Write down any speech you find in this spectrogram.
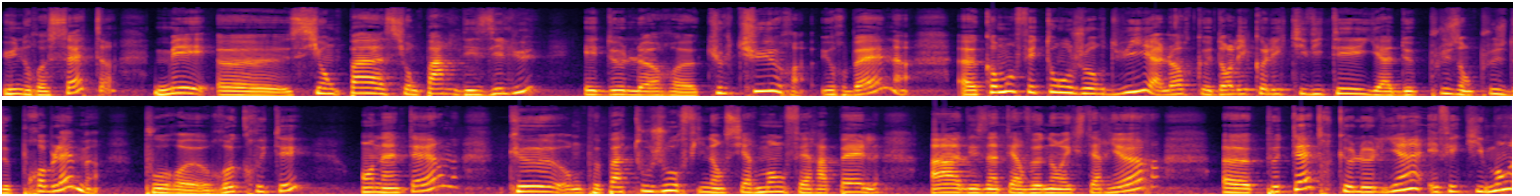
une recette, mais euh, si, on pas, si on parle des élus et de leur euh, culture urbaine, euh, comment fait-on aujourd'hui alors que dans les collectivités, il y a de plus en plus de problèmes pour euh, recruter en interne, que on peut pas toujours financièrement faire appel à des intervenants extérieurs. Euh, peut-être que le lien, effectivement,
